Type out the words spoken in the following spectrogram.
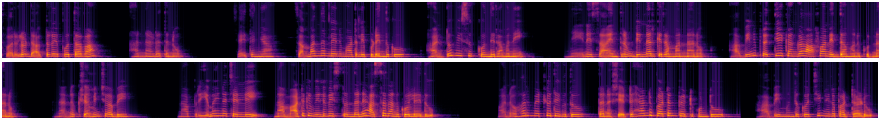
త్వరలో డాక్టర్ అయిపోతావా? అన్నాడతను చైతన్య సంబంధం లేని మాటలు ఇప్పుడెందుకు? అంటూ విసుక్కుంది రమణి. నేనే సాయంత్రం డిన్నర్కి రమ్మన్నాను. అభిని ప్రత్యేకంగా ఆహ్వానిద్దామనుకున్నాను. నన్ను క్షమించు అభి. నా ప్రియమైన చెల్లి నా మాటకి విలువిస్తుందని అస్సలు అనుకోలేదు. మనోహర్ మెట్లు దిగుతూ తన షర్ట్ హ్యాండ్ బటన్ పెట్టుకుంటూ అభి ముందుకొచ్చి నిలబడ్డాడు.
